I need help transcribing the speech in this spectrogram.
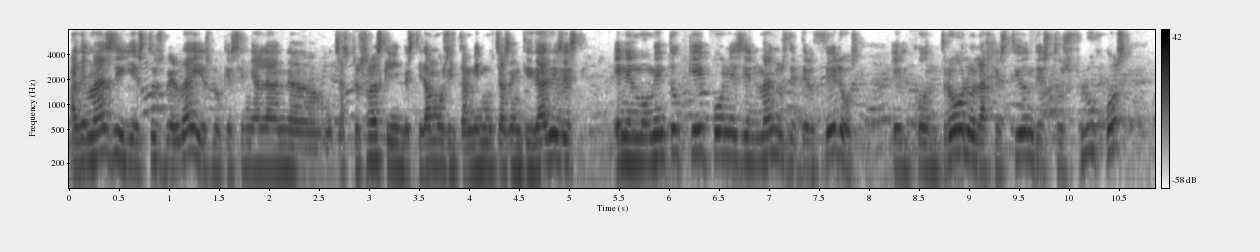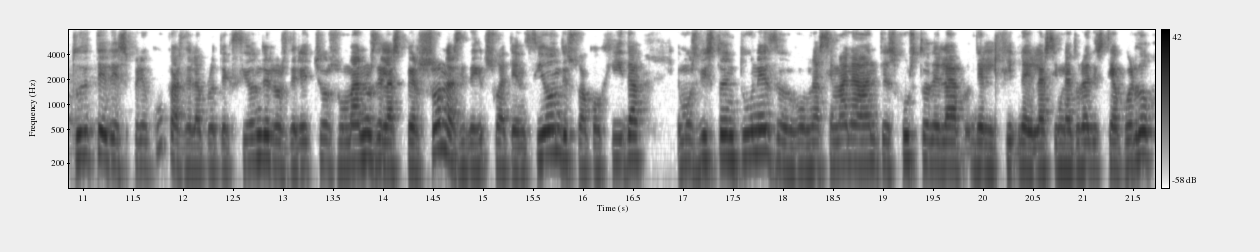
Además, y esto es verdad y es lo que señalan eh, muchas personas que investigamos y también muchas entidades, es en el momento que pones en manos de terceros el control o la gestión de estos flujos, tú te despreocupas de la protección de los derechos humanos de las personas y de su atención, de su acogida. Hemos visto en Túnez, una semana antes justo de la, de la asignatura de este acuerdo,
